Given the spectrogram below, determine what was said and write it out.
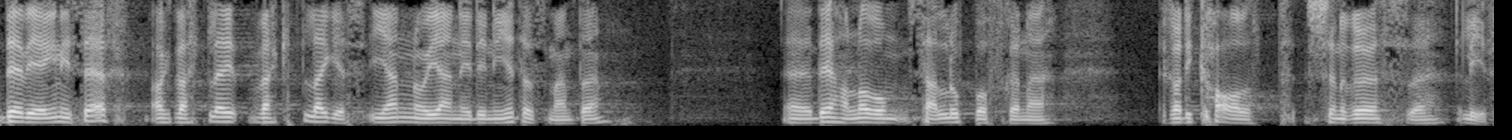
det vi egentlig ser, at vektlegges igjen og igjen i Det nye testamentet, eh, det handler om selvoppofrende, radikalt sjenerøse liv.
